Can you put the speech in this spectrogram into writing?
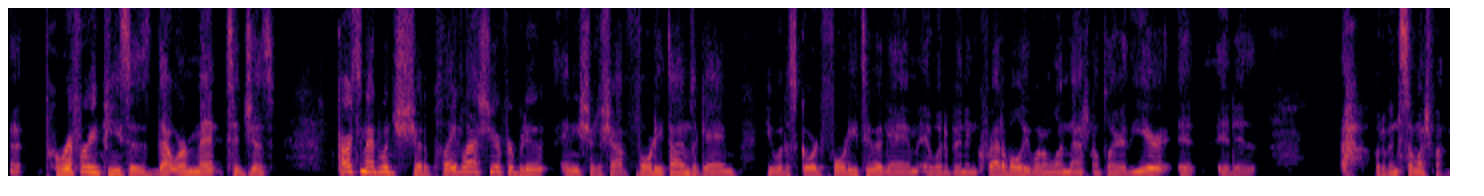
uh, periphery pieces that were meant to just Carson Edwards should have played last year for Purdue and he should have shot 40 times a game. He would have scored 42 a game. It would have been incredible. He would have won National Player of the Year. It it is uh, would have been so much fun.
